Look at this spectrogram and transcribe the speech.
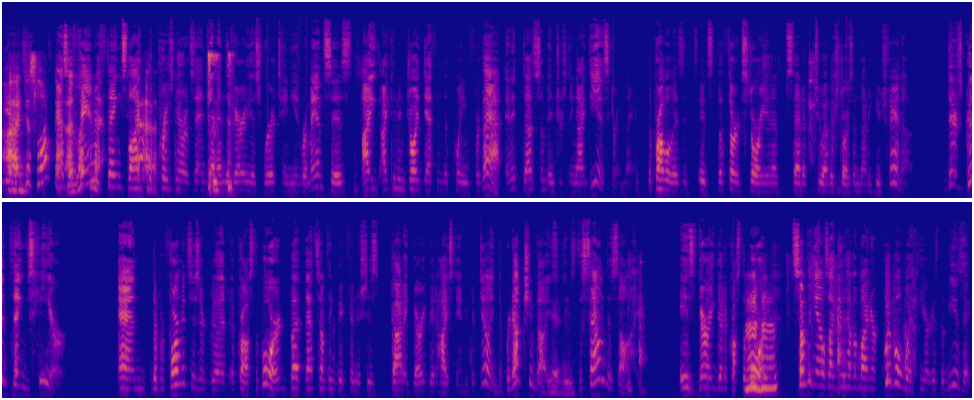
I just love that. As I a love fan of that. things like Yeah. The Prisoner of Zenda and the various Ruritanian romances, I, I can enjoy Death and the Queen for that, and it does some interesting ideas here and there. The problem is it's, it's the third story in a set of two other stories I'm not a huge fan of. There's good things here, and the performances are good across the board, but that's something Big Finish has got a very good high standard of doing. The production values of these, the sound design is very good across the board. Mhm. Something else I do have a minor quibble with here is the music,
